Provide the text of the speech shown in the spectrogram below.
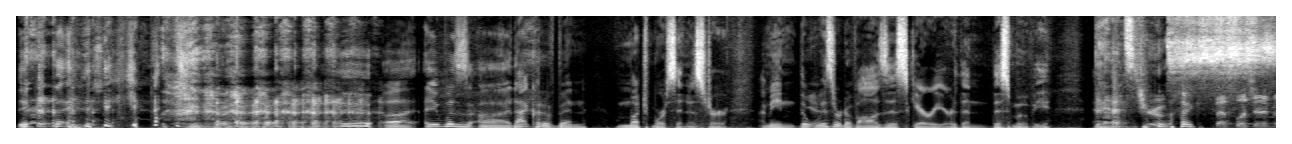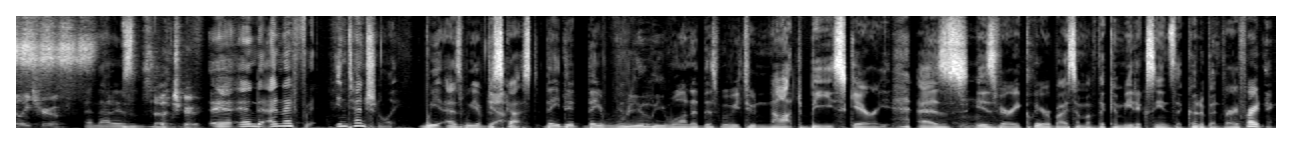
It, uh, it was uh, that could have been much more sinister. I mean, The Yeah. Wizard of Oz is scarier than this movie. And, That's true. Like- That's legitimately true. and that is so true. and and I f- intentionally we as we have Yeah. discussed they did they really wanted this movie to not be scary as Mm-hmm. is very clear by some of the comedic scenes that could have been very frightening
